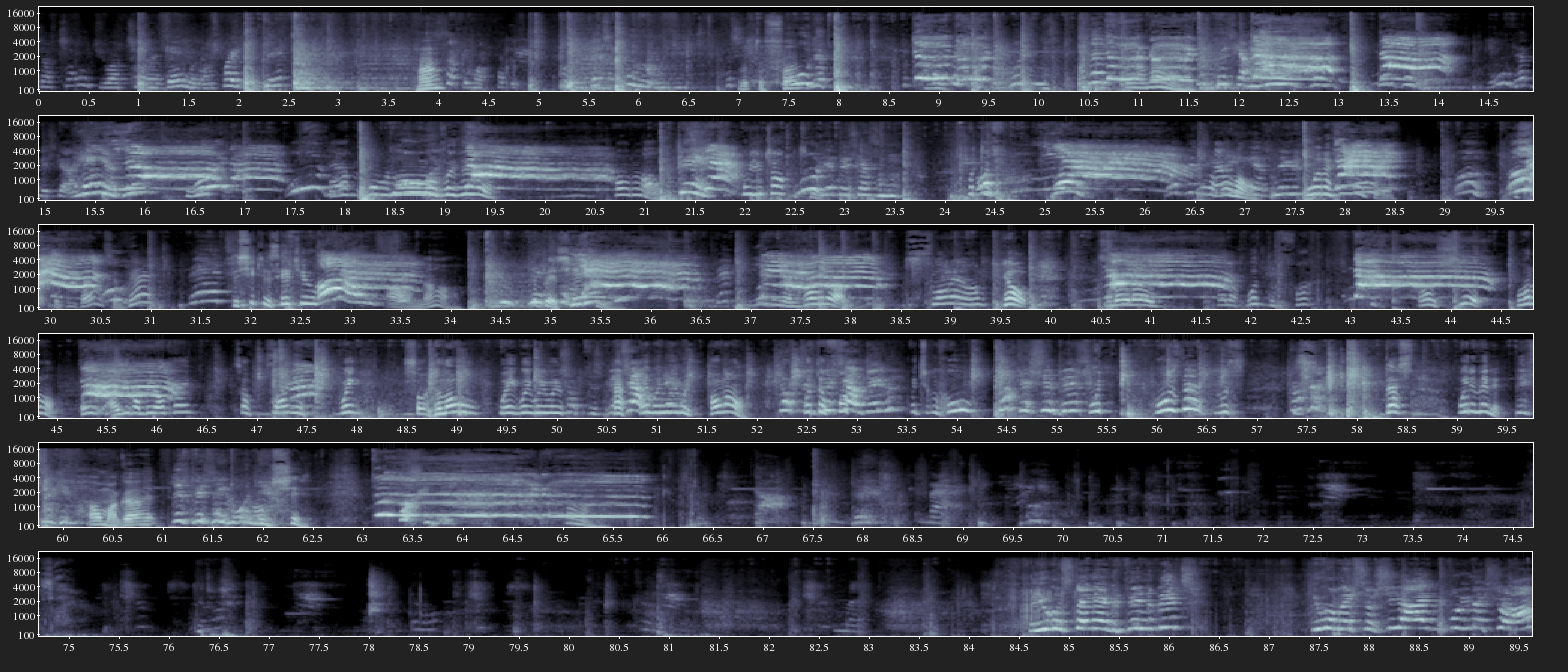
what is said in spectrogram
I told you I turn gay when I fight, bitch. Huh? Suck him up, fucking bitch. What the Ooh, fuck? that. What's going? This bitch got hands. Ooh, that bitch got hands. What Ooh, that What's going on over here? Hold oh, on. bitch. Who you talking Ooh, to? that bitch got some. What Oh, the? whoa. That bitch got on. hands, nigga. What a hand? Oh, back. bitch. Did she just hit you? Oh, Oh no. That bitch hit you. Wait a minute, hold up. Slow down. Help. No, no. Hold on. What the fuck? Oh shit. Hold on. Wait, are you gonna be okay? So, so you wait. So, hello. Wait, wait, wait, wait. Ah, Wait, wait, wait, wait. Hold on. What the fuck? out, nigga. What you? Who? Fuck that shit, bitch. What? Who was that? What's, that's. Wait a minute. Bitch, I give up. Oh my god. This bitch ain't going Oh there. shit. Fucking bitch. Hold on. Sorry. Are you gonna stand there and defend the bitch? You gonna make sure she alright before you make sure I'm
